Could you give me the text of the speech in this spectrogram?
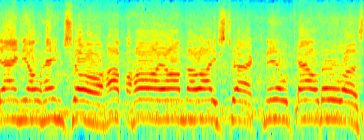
Daniel Henshaw up high on the racetrack. Neil Caldoulis.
